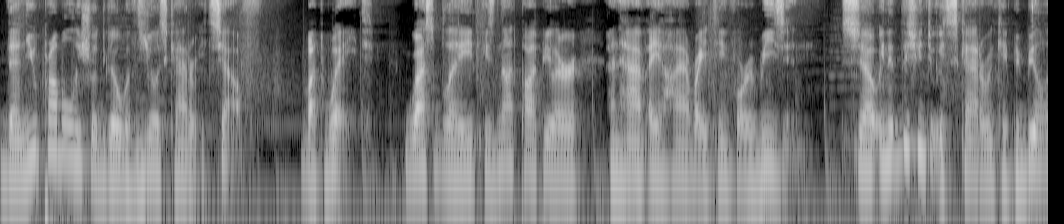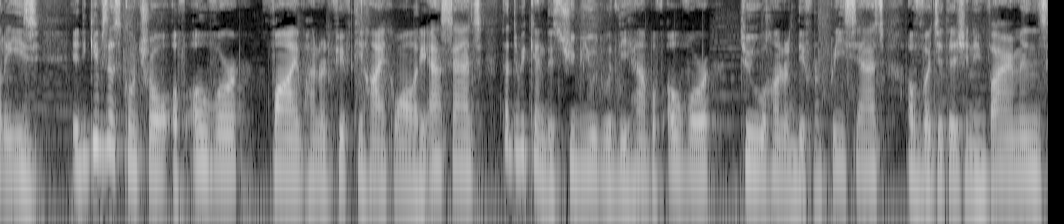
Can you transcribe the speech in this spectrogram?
then you probably should go with Geoscatter itself. But wait, Grassblade is not popular and have a high rating for a reason. So in addition to its scattering capabilities, it gives us control of over 550 high quality assets that we can distribute with the help of over 200 different presets of vegetation environments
